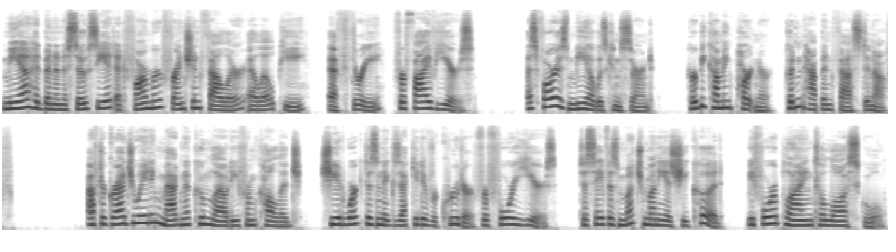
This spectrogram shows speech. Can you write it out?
Mia had been an associate at Farmer French and Fowler LLP, F3, for five years. As far as Mia was concerned, her becoming partner couldn't happen fast enough. After graduating magna cum laude from college, she had worked as an executive recruiter for four years to save as much money as she could before applying to law school.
